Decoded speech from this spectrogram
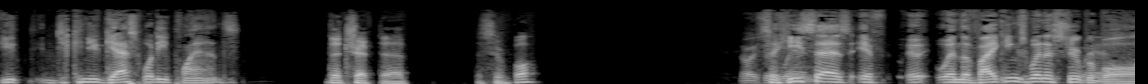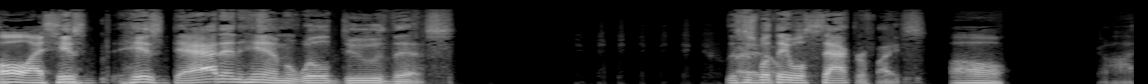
You, can you guess what he plans? The trip to the Super Bowl. No, So he win. says if uh, when the Vikings win a Super Win. Bowl, Oh, I see. his his dad and him will do this. This I is what don't- they will sacrifice. Oh, God.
